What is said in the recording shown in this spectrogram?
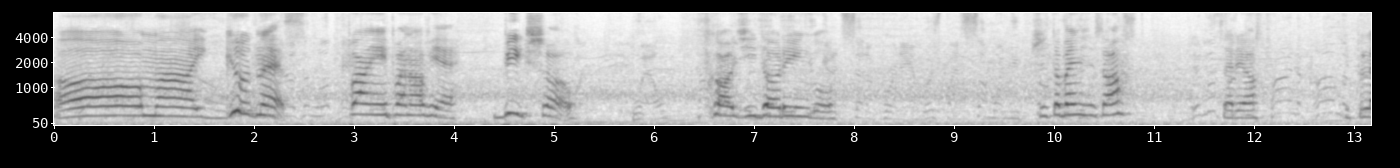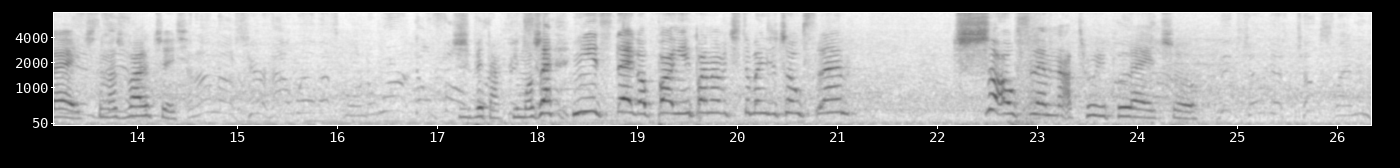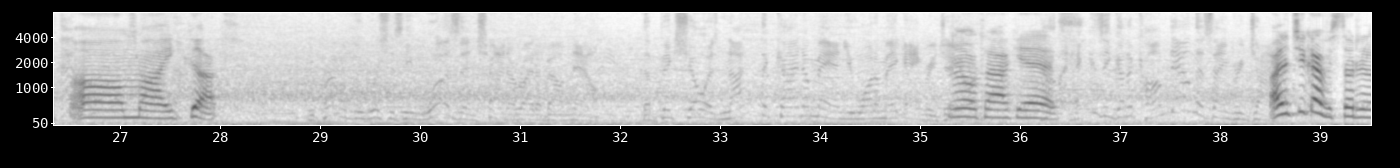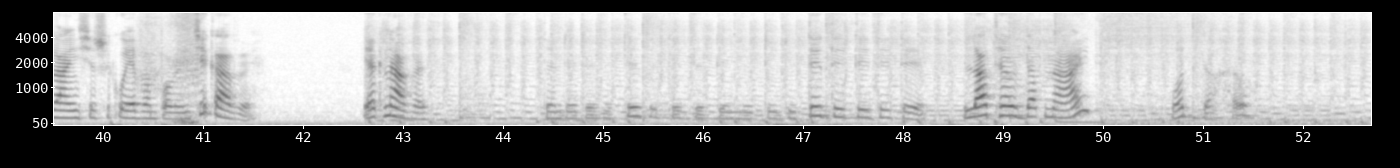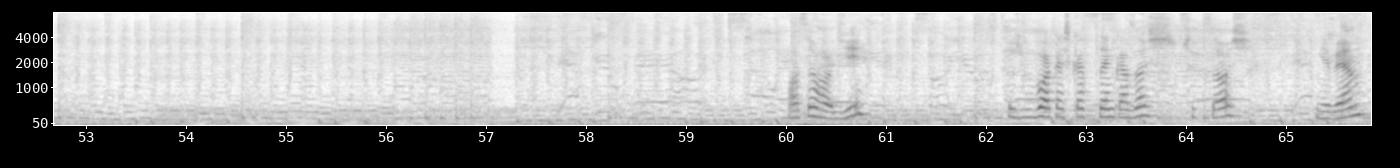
Oh my goodness! Panie i panowie, Big Show wchodzi do ringu. Czy to będzie to? Serio? Triple H, ty masz walczyć. Czyżby tak, i może? Nic z tego, panie i panowie, czy to będzie chokeslam? Chokeslam na Triple H'u. Oh my god. No tak jest. Ale ciekawy storyline się szykuje, wam powiem. Ciekawy. Jak nawet. Later that night? What the hell? O co chodzi? Czyżby była jakaś kascenka coś? Czy coś? Nie wiem.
